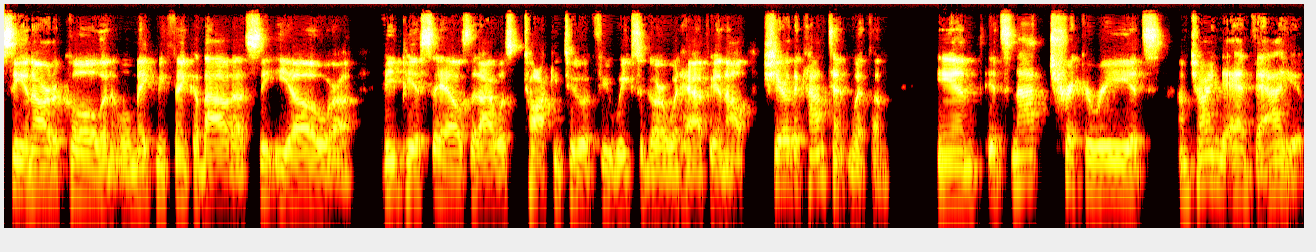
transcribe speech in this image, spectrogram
see an article and it will make me think about a CEO or a VP of sales that I was talking to a few weeks ago or what have you, and I'll share the content with them. And it's not trickery, it's I'm trying to add value.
